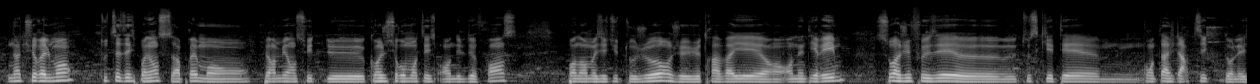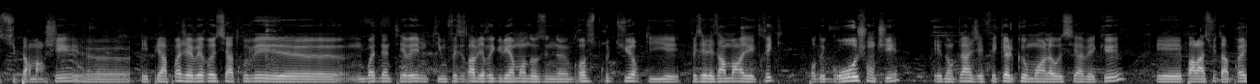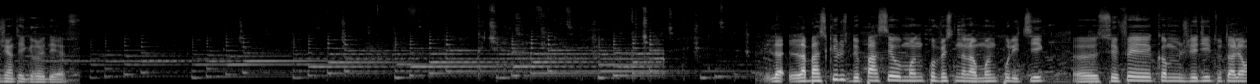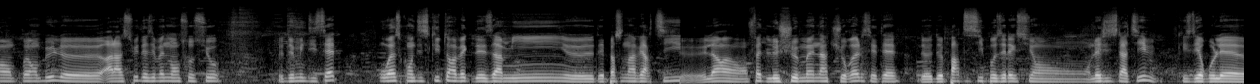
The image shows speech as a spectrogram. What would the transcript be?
naturellement, toutes ces expériences après m'ont permis ensuite de, quand je suis remonté en Ile-de-France, pendant mes études toujours, je, travaillais en, intérim. Soit je faisais euh, tout ce qui était euh, comptage d'articles dans les supermarchés. Euh, et puis après, j'avais réussi à trouver une boîte d'intérim qui me faisait travailler régulièrement dans une grosse structure qui faisait les armoires électriques pour de gros chantiers. Et donc là, j'ai fait quelques mois là aussi avec eux. Et par la suite, après, j'ai intégré EDF. La, bascule de passer au monde professionnel au monde politique euh, se fait, comme je l'ai dit tout à l'heure en préambule, euh, à la suite des événements sociaux de 2017 où est-ce qu'en discutant avec des amis, euh, des personnes averties, là en fait le chemin naturel c'était de, participer aux élections législatives qui se déroulaient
